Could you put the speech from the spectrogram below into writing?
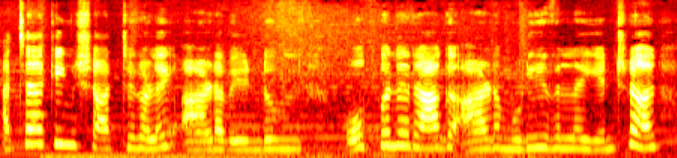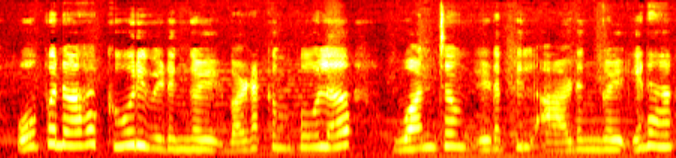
அட்டாக்கிங் ஷாட்டுகளை ஆட வேண்டும். ஓபனராக ஆட முடியவில்லை என்றால் ஓபனாக கூறிவிடுங்கள். வழக்கம் போல ஒன் டவுன் இடத்தில் ஆடுங்கள் என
